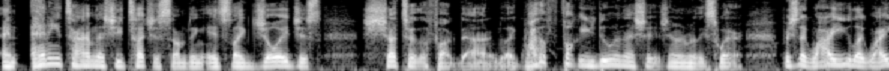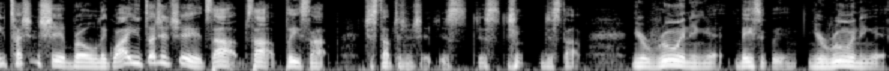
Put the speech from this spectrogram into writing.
And anytime that she touches something, it's like Joy just shuts her the fuck down and be like, why the fuck are you doing that shit? She doesn't really swear. But she's like, why are you like, why are you touching shit, bro? Like, why are you touching shit? Stop, stop, please stop. Just stop touching shit. Just, just, just stop. You're ruining it, basically. You're ruining it.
